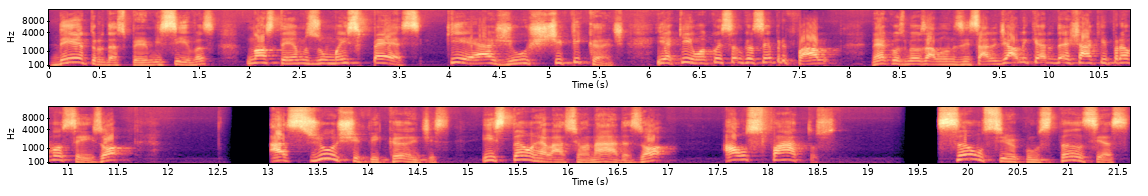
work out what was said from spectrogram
dentro das permissivas, nós temos uma espécie, que é a justificante. E aqui, uma questão que eu sempre falo né, com os meus alunos em sala de aula e quero deixar aqui para vocês. Ó, as justificantes, estão relacionadas ó, aos fatos. São circunstâncias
